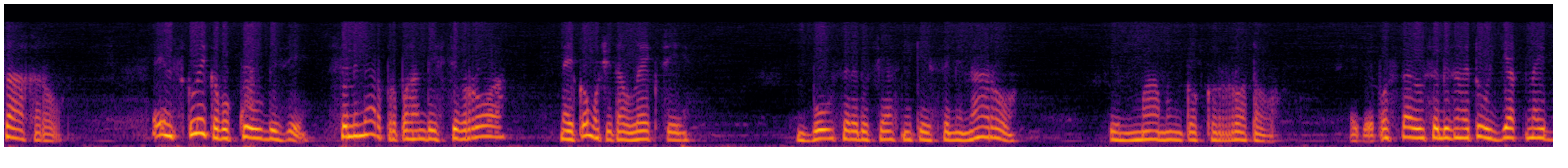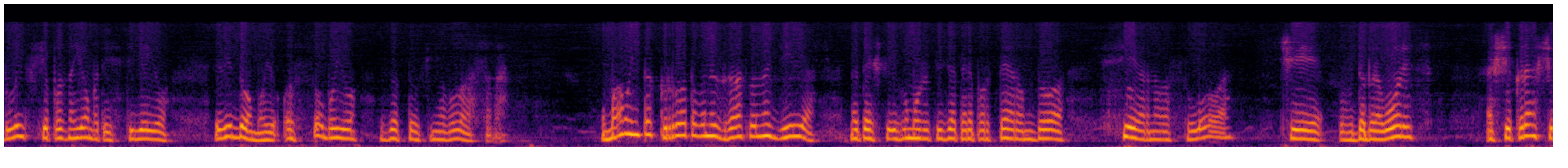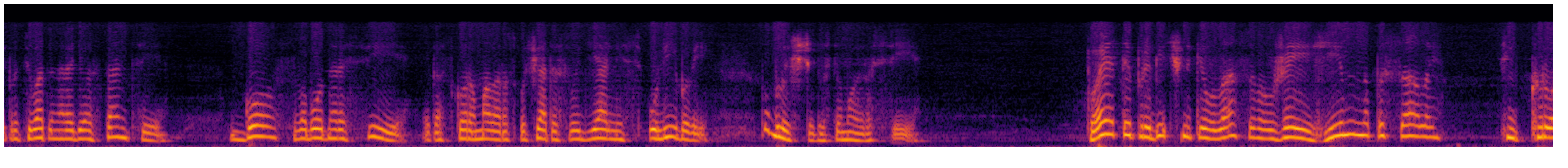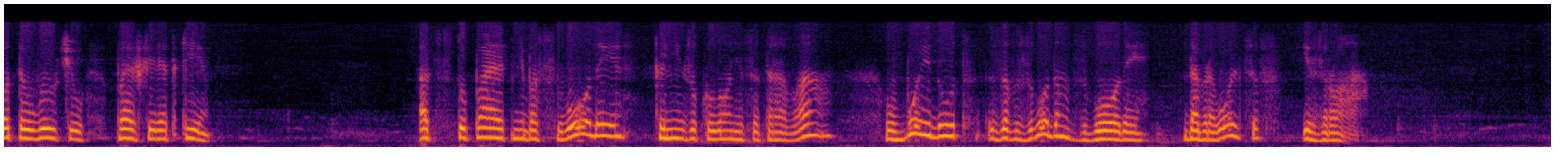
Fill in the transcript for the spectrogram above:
Сахаров. Він скликав у Кулбізі семінар пропагандистів РОА, на якому читав лекції. Був серед учасників семінару і маменько Кротов, який поставив собі за мету якнайближче познайомитись з цією відомою особою з оточення Власова. У маменька Кротова не згасла надія на те, що його можуть взяти репортером до Сєверного Слова чи в Доброволець, а ще краще працювати на радіостанції Го Свободна Росії, яка скоро мала розпочати свою діяльність у Лібові, поближче до самої Росії. Поети прибічники Власова вже і гімн написали, Кротов вивчив перші рядки. Отступают небосводы, к низу клонится трава, в бой идут за взводом взводы добровольцев из РОА.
